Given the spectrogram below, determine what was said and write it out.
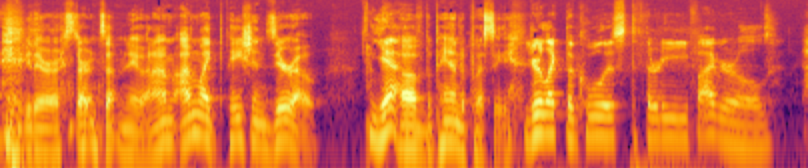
maybe they're starting something new. And I'm I'm like patient zero Yeah. of the panda pussy. You're like the coolest 35 year old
